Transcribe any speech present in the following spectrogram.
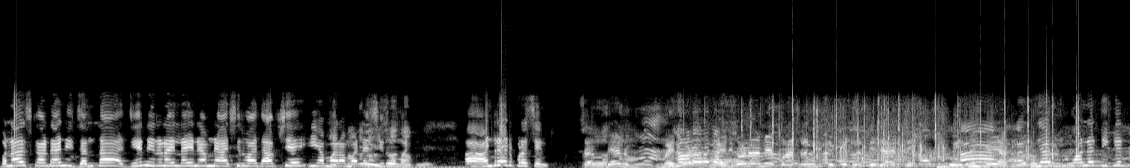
બનાસકાંઠાની જનતા જે નિર્ણય લઈને અમને આશીર્વાદ આપશે એ અમારા માટે શિરોમણી હા હંડ્રેડ પર્સન્ટ કોને ટિકિટ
